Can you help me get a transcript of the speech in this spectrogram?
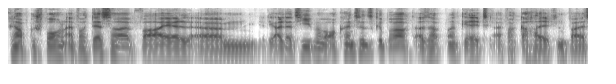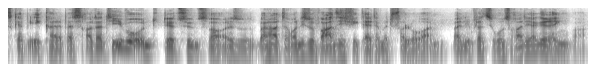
Knapp gesprochen einfach deshalb, weil ähm, die Alternativen haben auch keinen Zins gebracht, also hat man Geld einfach gehalten, weil es gab eh keine bessere Alternative und der Zins war, also man hatte auch nicht so wahnsinnig viel Geld damit verloren, weil die Inflationsrate ja gering war.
